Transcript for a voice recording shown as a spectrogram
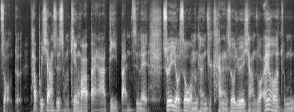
走的，它不像是什么天花板啊、地板之类。所以有时候我们可能去看的时候，就会想说：“哎呦，怎么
